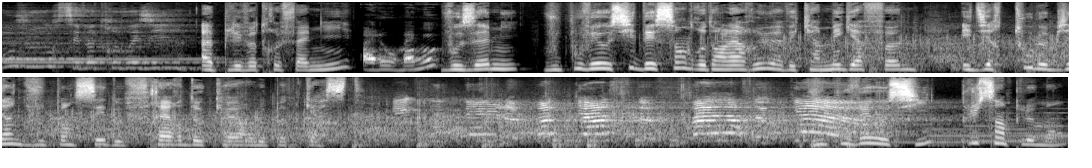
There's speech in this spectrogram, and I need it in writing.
Bonjour, c'est votre voisine. Appelez votre famille, Allô, mamie? Vos amis. Vous pouvez aussi descendre dans la rue avec un mégaphone et dire tout le bien que vous pensez de Frères de cœur, le podcast. Écoutez le Vous pouvez aussi, plus simplement,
